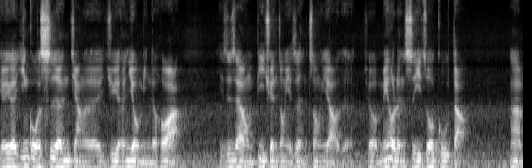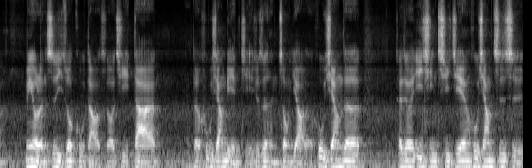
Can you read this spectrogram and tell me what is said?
有一个英国诗人讲了一句很有名的话，也是在我们币圈中也是很重要的，就没有人是一座孤岛。那没有人是一座孤岛的时候，其实大家的互相连接就是很重要的，互相的在这个疫情期间互相支持、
